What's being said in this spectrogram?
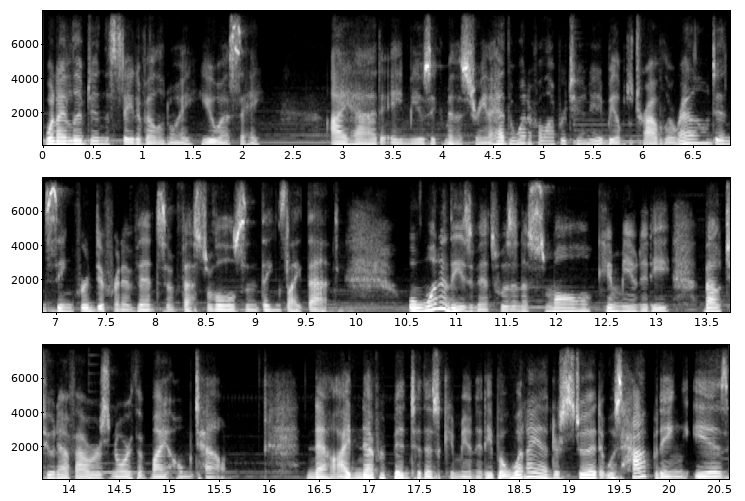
When I lived in the state of Illinois, USA, I had a music ministry and I had the wonderful opportunity to be able to travel around and sing for different events and festivals and things like that. Well, one of these events was in a small community about two and a half hours north of my hometown. Now, I'd never been to this community, but what I understood was happening is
